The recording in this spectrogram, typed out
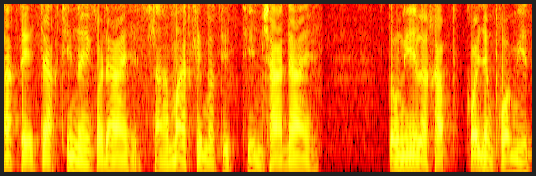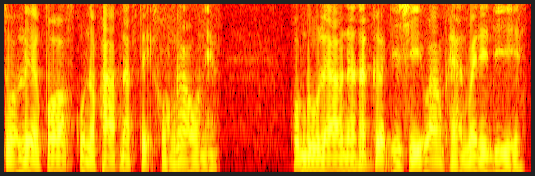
นักเตะจากที่ไหนก็ได้สามารถขึ้นมาติดทีมชาติได้ ตรงนี้แหละครับก็ยังพอมีตัวเลือกเพราะคุณภาพนักเตะของเราเนี่ยผมดูแล้วนะถ้าเกิดอิชิวางแผนไว้ดีๆ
